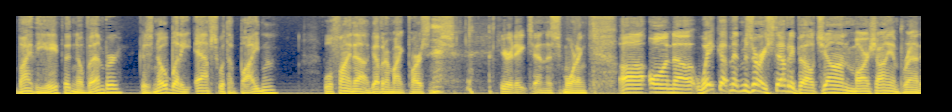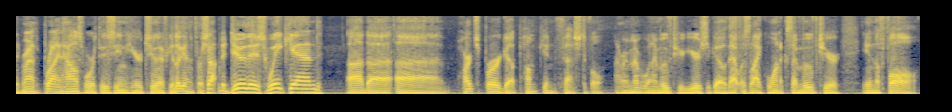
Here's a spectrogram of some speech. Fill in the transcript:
by the 8th of November? Because nobody F's with a Biden. We'll find out. Governor Mike Parsons here at 810 this morning. Uh, on uh, Wake Up Mid Missouri, Stephanie Bell, John Marsh, I am Brandon Rath. Brian Hauswirth is in here too. And if you're looking for something to do this weekend, uh, the uh, Hartsburg uh, Pumpkin Festival. I remember when I moved here years ago, that was like one because I moved here in the fall,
